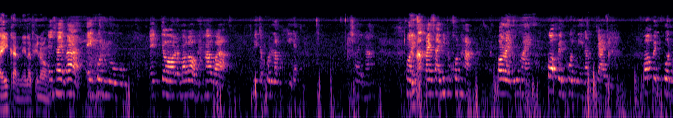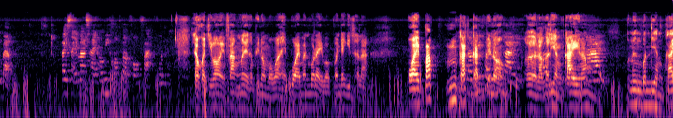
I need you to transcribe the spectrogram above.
อาศัยกันนี่ละพี่น้อง ไม่ใช่ว่าไอ้คนอยู่ในจอแล้วมาบอกให้ห้าว่า มีแต่คนรังเกียจใช่นะปล่อยไปใส่มีแต่คนหัก เพราะอะไรรู้ไหมเพราะเป็นคนมีน้ำใจ เพราะเป็นคนแบบ ไปใส่มาใส่เขามีของฝากของฝากคน แล้วก็จิว่าให้ฟังเลยครับพี่น้องบอกว่าให้ปล่อยมันบ่ได้บอกมันยังอิสระ ปล่อยปั๊บมันกัดกันพี่น้อง เออ เราก็เลี้ยงไก่นะใช่หนึ่งมันเลี้ยงไก่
